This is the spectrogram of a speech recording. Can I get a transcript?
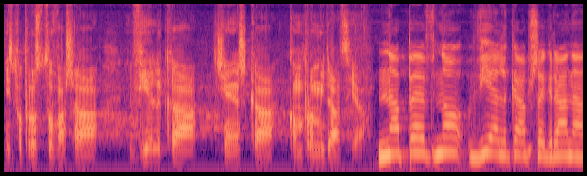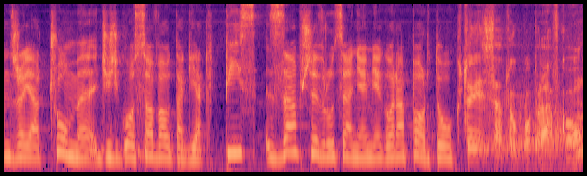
jest po prostu wasza wielka, ciężka kompromitacja. Na pewno wielka przegrana Andrzeja Czumy. Dziś głosował tak jak PiS za przywróceniem jego raportu. Kto jest za tą poprawką?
